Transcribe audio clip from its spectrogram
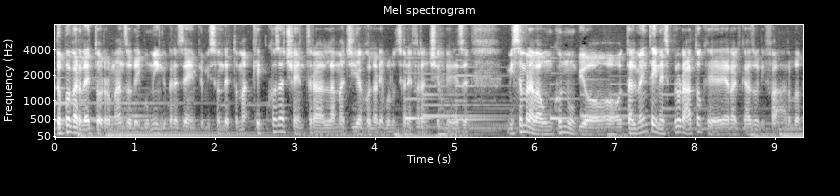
dopo aver letto il romanzo dei Booming, per esempio, mi sono detto: ma che cosa c'entra la magia con la rivoluzione francese? Mi sembrava un connubio talmente inesplorato che era il caso di farlo.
